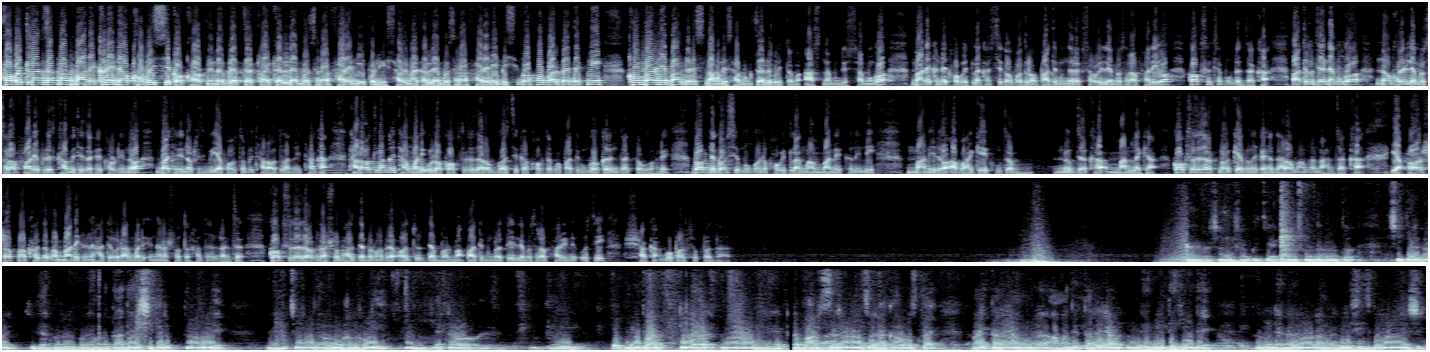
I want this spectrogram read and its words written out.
খগৈত লাংজাকমা মানেখনি ন খবৈসি ক খকনি ন গ্রেপ্তার খাইকা লেম্বসরা ফারেনি পুলিশ। সাবিমারকা লেম্বসরা ফারেনি বিসিঙ্গ হকবার বেদেকনি খমবারনি বাউন্ডারি স্নামুনি সামুং চ লুই তং আসনামুংনি সামুঙ্গ মানেখনি খগৈত লাংখাসি ক বদল পাতিমুং নরক সাবি লেম্বসরা ফারিও কক্সেল চামুক জাখা। পাতিমুং তে নামুঙ্গ নংখরি লেম্বসরা ফারি পুলিশ খামিতে জাখাই খরনি ন বাইথানি নকটিস মিয়া ফাউসবি থানাওত লাঙ্গি থাকা। থানাওত লাঙ্গি থাকমানি উল কক্সেল জারো গসিকা খকজাকমা পাতিমুং গকরেং জাক তগো হনি। ব্রকনে গসি মুঙ্গন খগৈত লাংমা মানেখনি ni maniro abahake khungsa nukjakha manlaikha Cox's Bazar ন কেবং কাছে ধারাও মামলা নাহার জাখা ইয়া পাওয়ার সব মা খকজাকমা মানিকনি হাতেও রাংবারি এঙ্গানা সত্তর হাজার রাংছে কক্সবাজার কা সুভাষ দেব বর্মা অর্জুন দেব বর্মা পাতিমুং নতি লেমসরা ফারিনি উসি শাখা গোপাল শুক্ল দাস সঙ্গে সব কিছু একদম সুন্দর মতো স্বীকার করে স্বীকার করার পরে আমরা তাদের স্বীকারোক্তি মিলে চুরি যাওয়া মালগুলি একটা ওই গুপার টিলার একটা বাঁশ ঝাড়ের নিচে রাখা অবস্থায়। পাই তারাই আমরা, আমাদের তারাই এগুলি দেখিয়ে দেয়। তো দেখার জন্য আমরা এগুলি সিজ করে নিয়ে আসি।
